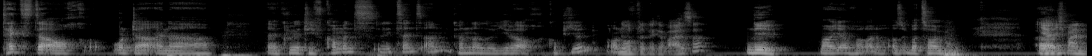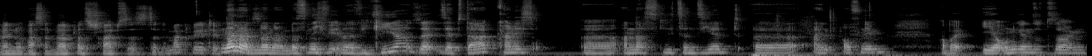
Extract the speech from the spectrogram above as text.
Texte auch unter einer äh, Creative Commons Lizenz an, kann also jeder auch kopieren. Auch. Notwendigerweise? Nee, mache ich einfach aus Überzeugung. Ja, Ähm, ich meine, wenn du was in WordPress schreibst, ist es dann immer Creative Nein, nein, Commons? nein, nein, das ist nicht wie in der Wikia. Se selbst da kann ich es äh, anders lizenziert äh, ein aufnehmen, aber eher ungern sozusagen.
